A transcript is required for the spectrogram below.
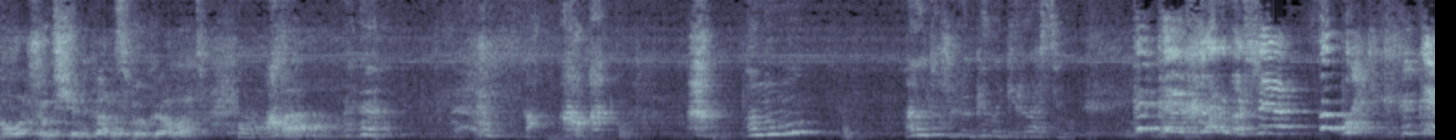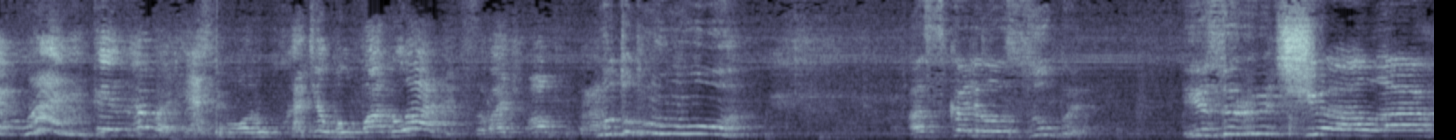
уложил щенка на свою кровать. А Муму? Она тоже любила Герасима. Какая хорошая собачка, какая маленькая собачка. Я с него руку хотел был погладить собачонку. Но тут Муму оскалила зубы и зарычала.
